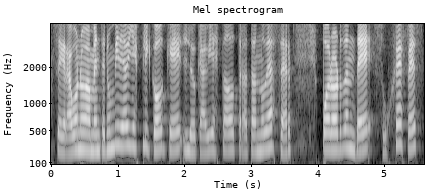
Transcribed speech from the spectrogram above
se grabó nuevamente en un video y explicó que lo que había estado tratando de hacer por orden de sus jefes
